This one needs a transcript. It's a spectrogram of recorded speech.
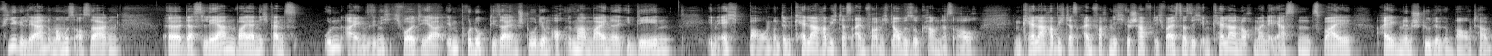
viel gelernt und man muss auch sagen, äh, das Lernen war ja nicht ganz uneigensinnig. Ich wollte ja im Produktdesign-Studium auch immer meine Ideen in echt bauen und im Keller habe ich das einfach, und ich glaube, so kam das auch, im Keller habe ich das einfach nicht geschafft. Ich weiß, dass ich im Keller noch meine ersten zwei eigenen Stühle gebaut habe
